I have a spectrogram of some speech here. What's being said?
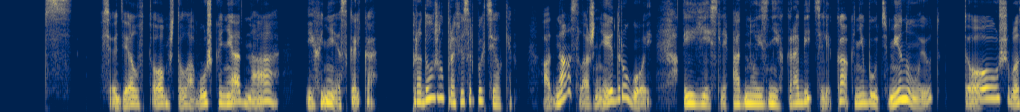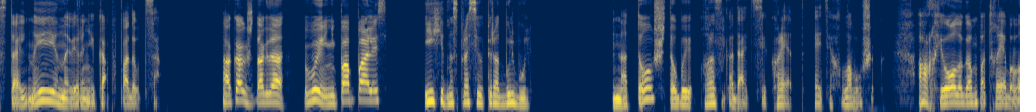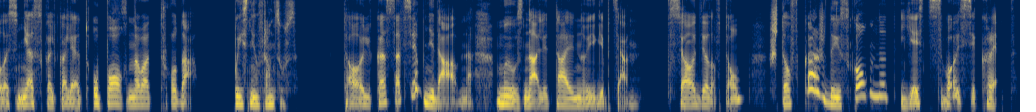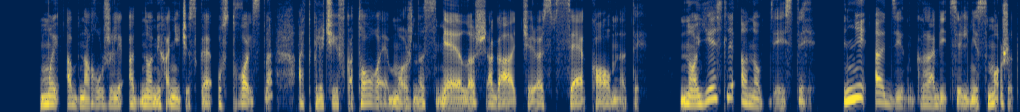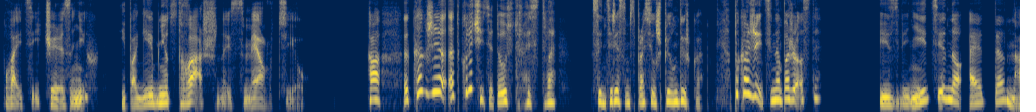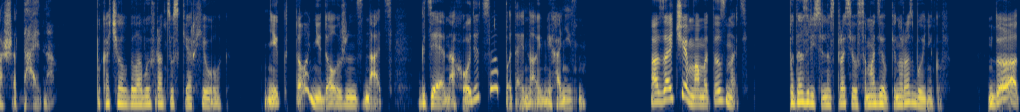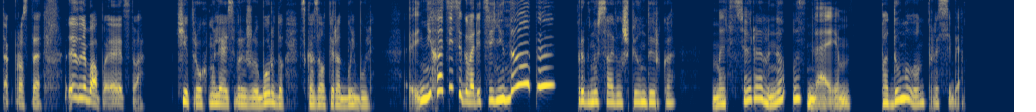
«Пс, все дело в том, что ловушка не одна, их несколько, продолжил профессор Пыхтелкин. Одна сложнее другой, и если одну из них грабители как-нибудь минуют, то уж в остальные наверняка попадутся. «А как же тогда вы не попались?» — ехидно спросил пират Бульбуль. «На то, чтобы разгадать секрет этих ловушек, археологам потребовалось несколько лет упорного труда», — пояснил француз. «Только совсем недавно мы узнали тайну египтян. Все дело в том, что в каждой из комнат есть свой секрет. Мы обнаружили одно механическое устройство, отключив которое можно смело шагать через все комнаты. Но если оно в действии, ни один грабитель не сможет пройти через них и погибнет страшной смертью. «А как же отключить это устройство?» — с интересом спросил шпион Дырка. «Покажите нам, пожалуйста». «Извините, но это наша тайна», — покачал головой французский археолог. «Никто не должен знать, где находится потайной механизм». «А зачем вам это знать?» Подозрительно спросил самоделкин у разбойников. «Да, так просто, из любопытства», — хитро ухмыляясь в рыжую бороду, сказал пират Бульбуль. «Не хотите, говорите, не надо?» — прогнусавил шпион Дырка. «Мы все равно узнаем», — подумал он про себя.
